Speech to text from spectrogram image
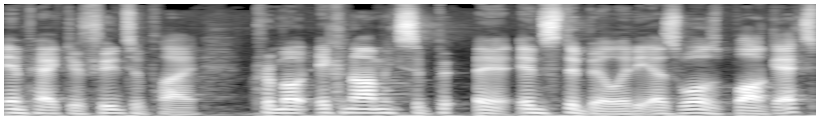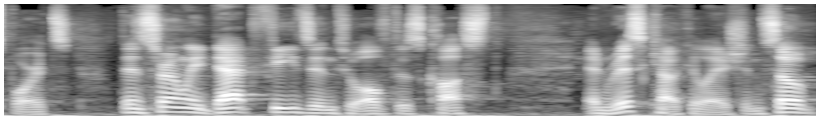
impact your food supply, promote economic uh, instability as well as block exports, then certainly that feeds into all of this cost and risk calculation. So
